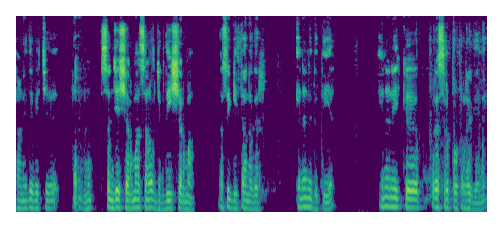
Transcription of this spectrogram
ਥਾਣੇ ਦੇ ਵਿੱਚ, ਸੰਜੇ ਸ਼ਰਮਾ ਸਨ of ਜਗਦੀਸ਼ ਸ਼ਰਮਾ, ਅਸੀਂ ਗੀਤਾ ਨਗਰ, ਇਹਨਾਂ ਨੇ ਦਿੱਤੀ ਹੈ। ਇਹਨਾਂ ਨੇ ਇੱਕ ਪ੍ਰੈਸ ਰਿਪੋਰਟਰ ਹੈਗੇ ਨੇ,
